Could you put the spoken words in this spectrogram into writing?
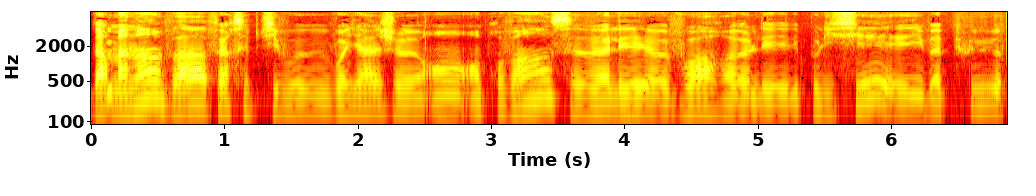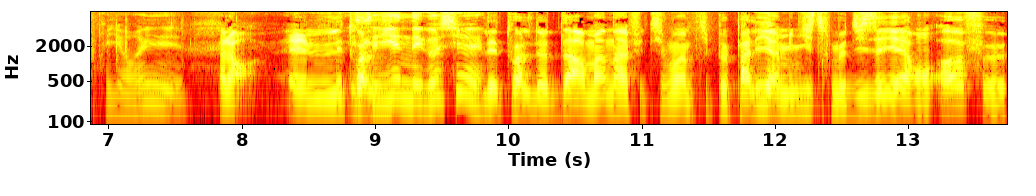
Darmanin va faire ses petits voyages en, province, euh, aller euh, voir euh, les, les, policiers et il va plus, a priori. Alors, Essayer de négocier. L'étoile de Darmanin, effectivement, un petit peu pâlie. Un ministre me disait hier en off, euh,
